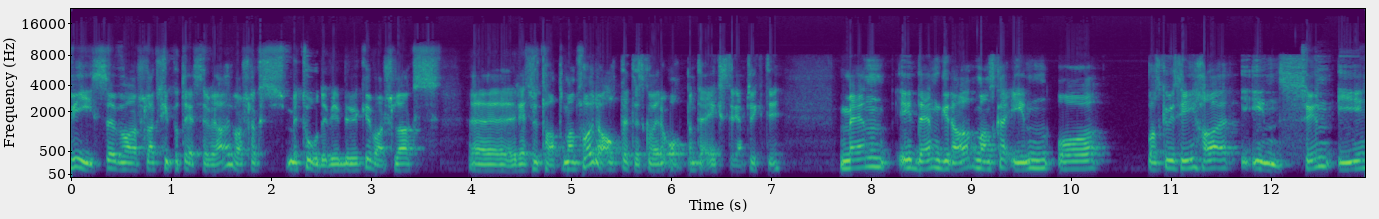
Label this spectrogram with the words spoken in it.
vise hva slags hypoteser vi har, hva slags metoder vi bruker, hva slags Eh, resultatet man får. og Alt dette skal være åpent, det er ekstremt viktig. Men i den grad man skal inn og hva skal vi si, ha innsyn i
